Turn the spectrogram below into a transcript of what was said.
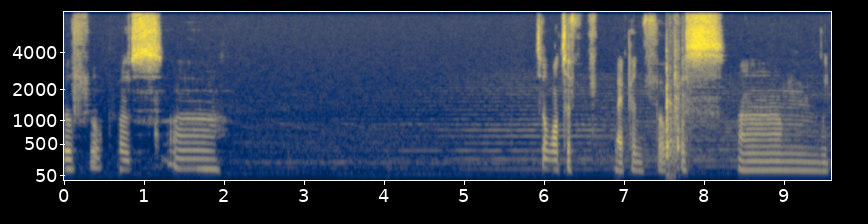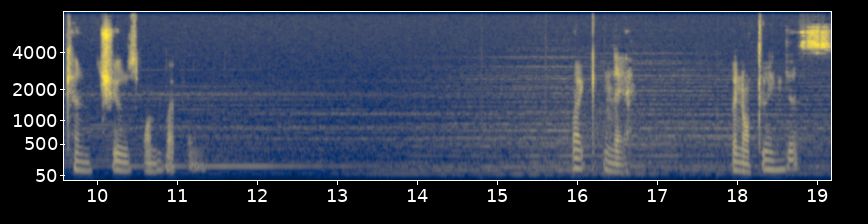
Skill focus. Uh... So what's a weapon focus? Um, we can choose one weapon. Like, nah. We're not doing this.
